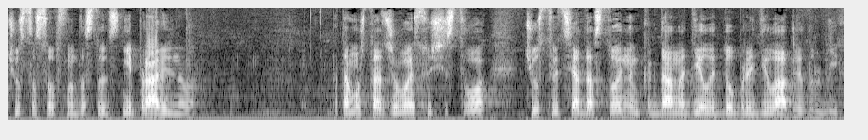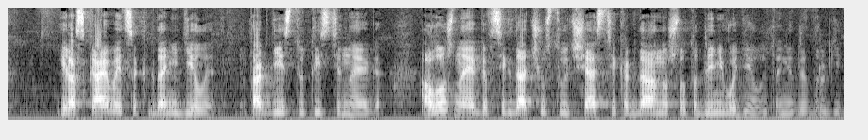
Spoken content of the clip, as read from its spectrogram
чувства собственного достоинства. Неправильного. Потому что живое существо чувствует себя достойным, когда оно делает добрые дела для других. И раскаивается, когда не делает. Так действует истинное эго. А ложное эго всегда чувствует счастье, когда оно что-то для него делает, а не для других.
